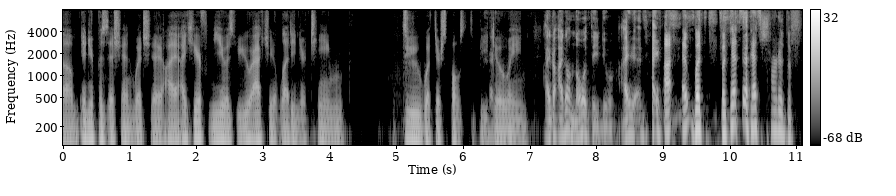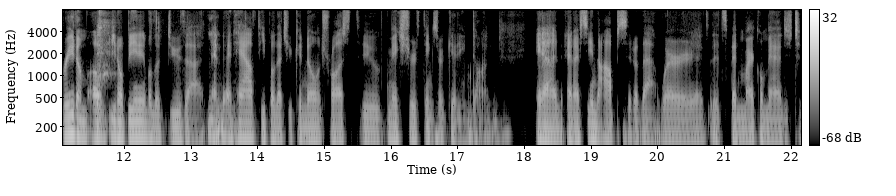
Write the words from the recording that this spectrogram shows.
um, in your position, which uh, I, I hear from you, is you actually letting your team do what they're supposed to be doing. I don't, I don't know what they do. I, I, I but but that's that's part of the freedom of you know being able to do that mm-hmm. and and have people that you can know and trust to make sure things are getting done. And and I've seen the opposite of that where it, has been micromanaged to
